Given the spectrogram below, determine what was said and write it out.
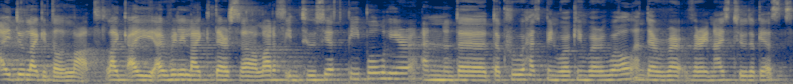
I do like it a lot. Like I, I really like there's a lot of enthusiast people here and the, the crew has been working very well and they're very, very nice to the guests.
